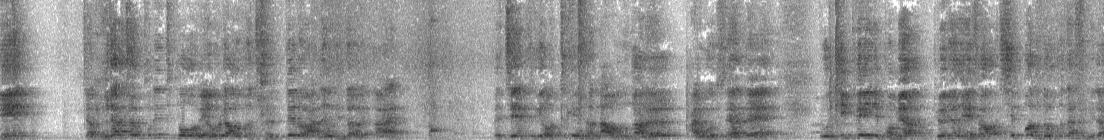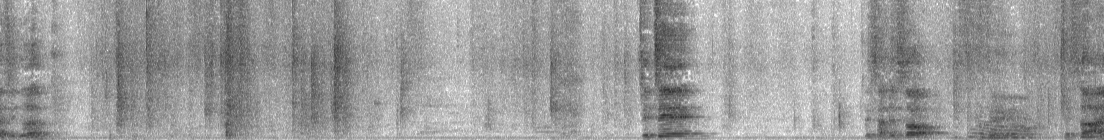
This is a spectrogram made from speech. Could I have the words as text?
예? 자, 무작정 프린트 보고 외우려고 하면 절대로 안 외워진다 그랬다. 됐지? 그게 어떻게 해서 나오는가를 알고 있어야 돼. 그리고 뒷페이지 보면 변형해서 10번도 끝났습니다, 지금. 됐지? 됐어, 안 됐어? 네. 됐어.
